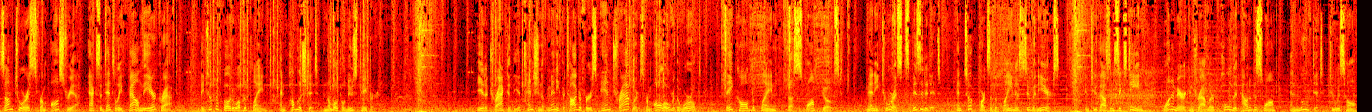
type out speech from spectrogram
some tourists from Austria accidentally found the aircraft. They took a photo of the plane and published it in the local newspaper. It attracted the attention of many photographers and travelers from all over the world. They called the plane the Swamp Ghost. Many tourists visited it and took parts of the plane as souvenirs. In 2016, one American traveler pulled it out of the swamp and moved it to his home.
